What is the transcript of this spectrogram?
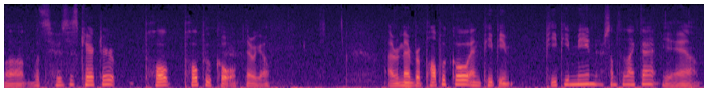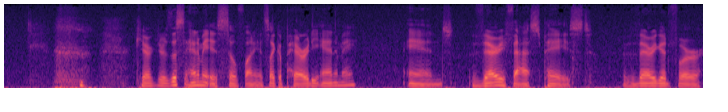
Uh, what's who's this character? Pul Pulpuko. There we go. I remember Pulpuko and Pipi Mean or something like that. Yeah. Characters. This anime is so funny. It's like a parody anime, and very fast paced. Very good for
